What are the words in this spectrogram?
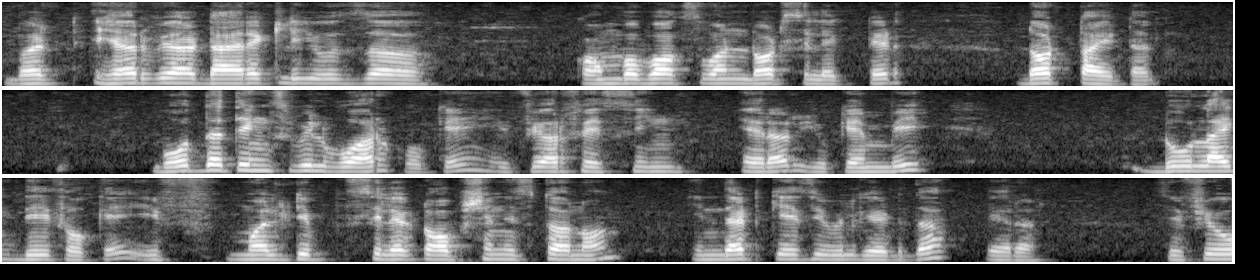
But here we are directly use the combo box one dot selected dot title. Both the things will work okay? If you are facing error you can be do like this okay? If multi select option is turned on in that case you will get the error. So if you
